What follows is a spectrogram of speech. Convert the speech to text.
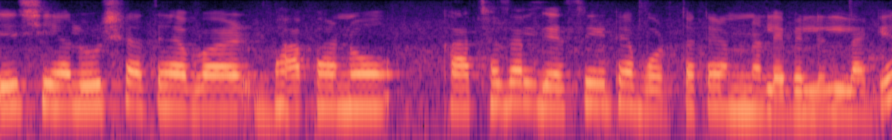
দেশি আলুর সাথে আবার ভাপানো কাঁচা জাল গেছে এটা ভর্তাটা অন্য লেভেলের লাগে।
